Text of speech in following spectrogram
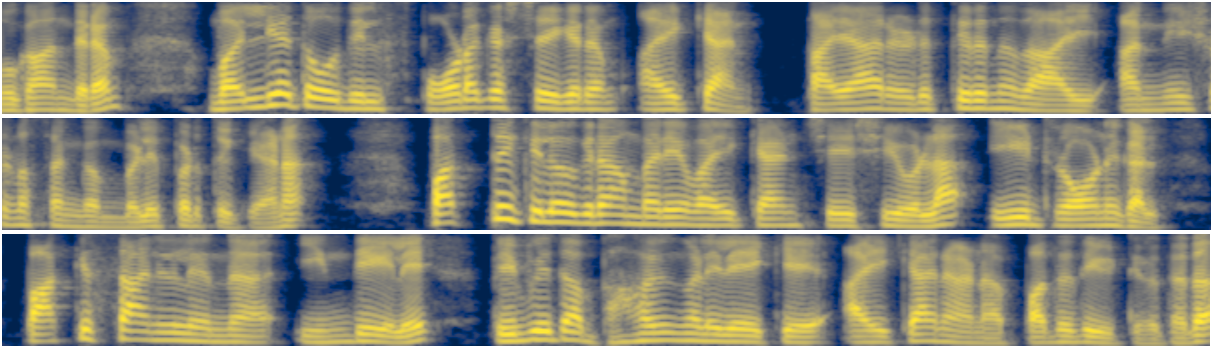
മുഖാന്തരം വലിയ തോതിൽ സ്ഫോടക ശേഖരം അയക്കാൻ തയ്യാറെടുത്തിരുന്നതായി അന്വേഷണ സംഘം വെളിപ്പെടുത്തുകയാണ്. പത്ത് കിലോഗ്രാം വരെ വഹിക്കാൻ ശേഷിയുള്ള ഈ ഡ്രോണുകൾ പാകിസ്ഥാനിൽ നിന്ന് ഇന്ത്യയിലെ വിവിധ ഭാഗങ്ങളിലേക്ക് അയക്കാനാണ് പദ്ധതിയിട്ടിരുന്നത്.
